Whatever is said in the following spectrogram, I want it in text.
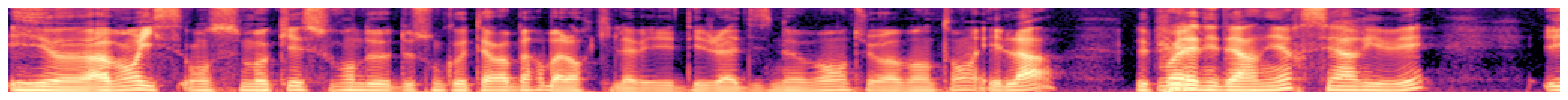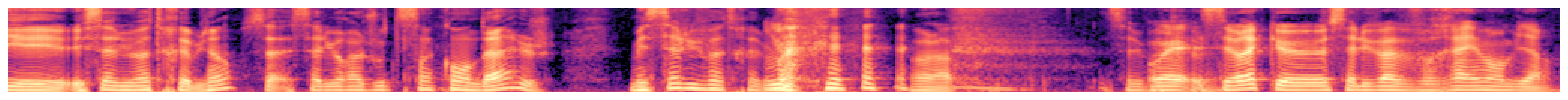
Et euh, avant, il on se moquait souvent de, de son côté imberbe alors qu'il avait déjà 19 ans, tu vois, 20 ans. Et là, depuis Ouais. l'année dernière, c'est arrivé. Et, et ça lui va très bien. Ça, ça lui rajoute 5 ans d'âge, mais ça lui va très bien. voilà. Ça lui va Ouais, très c'est vrai que ça lui va vraiment bien.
